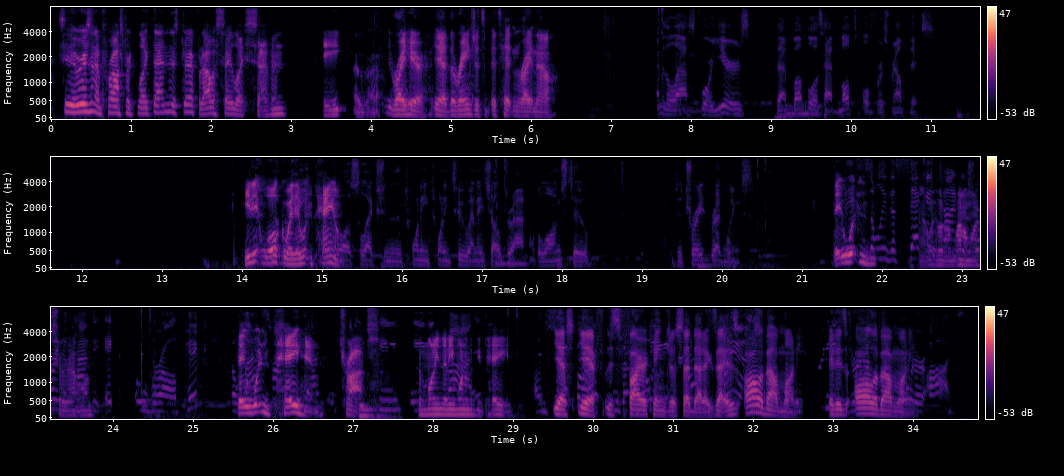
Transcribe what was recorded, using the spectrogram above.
See, there isn't a prospect like that in this draft, but I would say like seven, eight. Okay. Right here. Yeah, the range it's, it's hitting right now. In the last four years, that Buffalo's had multiple first round picks. He didn't walk away. They wouldn't pay him. overall selection in the 2022 NHL draft belongs to the Detroit Red Wings. They This wouldn't. is only the second oh, wait, time I don't wanna show that one. the overall pick. The They wouldn't pay him, back Trotz, The money that he wanted to be paid. So Yes, far, yeah, this Fire King just said that exactly. It's all about money. The It is all about money. order.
